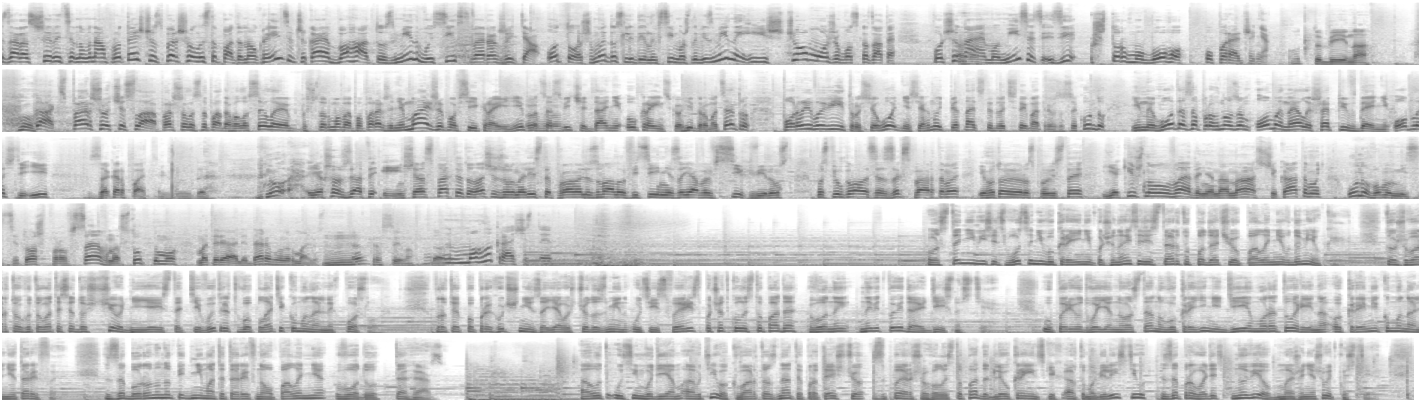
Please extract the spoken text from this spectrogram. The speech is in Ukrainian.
Зараз шириться новина про те, що з 1 листопада на українців чекає багато змін в усіх сферах життя. Отож, ми дослідили всі можливі зміни, і що можемо сказати? Починаємо місяць зі штормового попередження. От тобі і на. Так, з 1 числа, 1 листопада, оголосили штурмове попередження майже по всій країні. Про це свідчать дані українського гідрометцентру. Пориви вітру сьогодні сягнуть 15-20 метрів за секунду, і негода за прогнозом омине лише південні області і Закарпаття. завжди. Ну, якщо ж взяти інші аспекти, то наші журналісти проаналізували офіційні заяви всіх відомств, поспілкувалися з експертами і готові розповісти, які ж нововведення на нас чекатимуть у новому місяці. Тож про все в наступному матеріалі. Дерево нормально. Стоїть, так? Красиво. Да. Ну, Могло краще стояти. Останній місяць восені в Україні починається зі старту подачі опалення в домівки. Тож варто готуватися до ще однієї статті витрат в оплаті комунальних послуг. Проте, попри гучні заяви щодо змін у цій сфері з початку листопада, вони не відповідають дійсності. У період воєнного стану в Україні діє мораторій на окремі комунальні тарифи. Заборонено піднімати тариф на опалення, воду та газ. А от усім водіям автівок варто знати про те, що з 1 листопада для українських автомобілістів запровадять нові обмеження швидкості,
